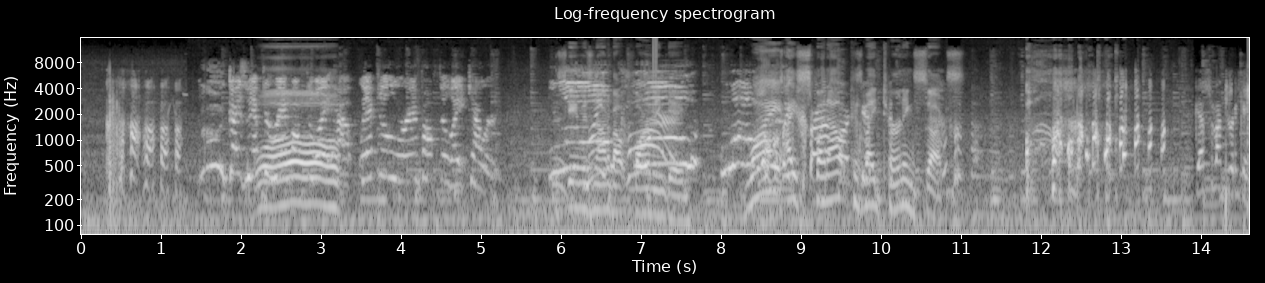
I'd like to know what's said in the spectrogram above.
Guys, we have to ramp off the light. tower. we have to ramp off the light tower. This game is not about Cole! farming, Gabe. Whoa! Why? Holy I spun out because my turning sucks. Guess what I'm drinking?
